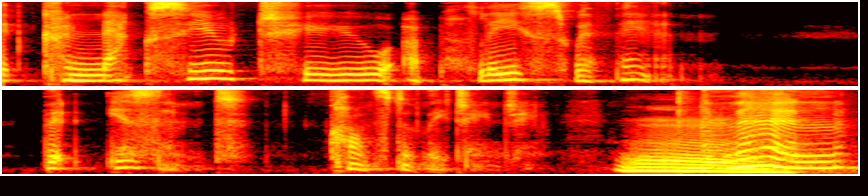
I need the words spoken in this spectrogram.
it connects you to a place within that isn't constantly changing. And hmm. then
